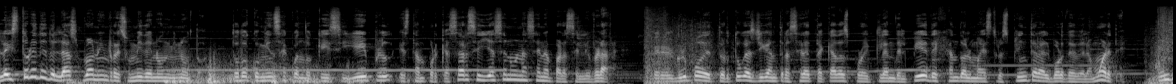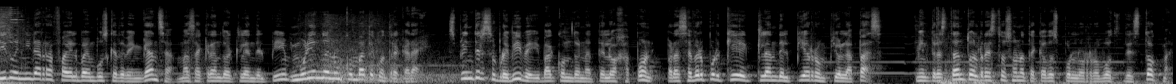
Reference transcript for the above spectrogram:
La historia de The Last Running resumida en un minuto. Todo comienza cuando Casey y April están por casarse y hacen una cena para celebrar, pero el grupo de tortugas llegan tras ser atacadas por el clan del pie dejando al maestro Splinter al borde de la muerte. Hundido en ira, Rafael va en busca de venganza, masacrando al clan del pie y muriendo en un combate contra Karai. Splinter sobrevive y va con Donatello a Japón para saber por qué el clan del pie rompió la paz. Mientras tanto, el resto son atacados por los robots de Stockman,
